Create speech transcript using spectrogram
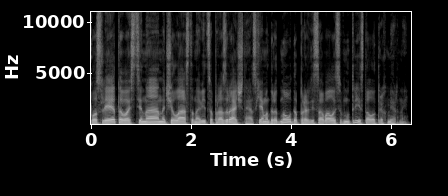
После этого стена начала становиться прозрачной, а схема дредноуда прорисовалась внутри и стала трехмерной.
